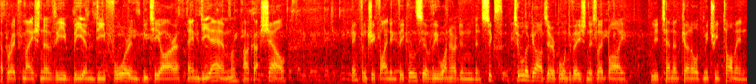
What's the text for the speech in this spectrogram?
A parade formation of the BMD-4 and BTR MDM, aka Shell, Infantry finding vehicles of the 106th Tula Guards Airborne Division is led by Lieutenant Colonel Dmitry Tomin.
